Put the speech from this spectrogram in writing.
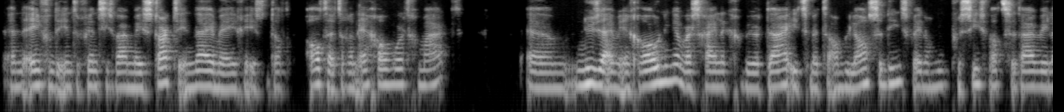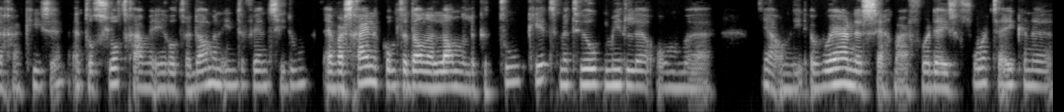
En een van de interventies waar we starten in Nijmegen is dat altijd er een echo wordt gemaakt. Ehm, nu zijn we in Groningen. Waarschijnlijk gebeurt daar iets met de ambulancedienst. Ik weet nog niet precies wat ze daar willen gaan kiezen. En tot slot gaan we in Rotterdam een interventie doen. En waarschijnlijk komt er dan een landelijke toolkit met hulpmiddelen om, eh, ja, om die awareness zeg maar, voor deze voortekenen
